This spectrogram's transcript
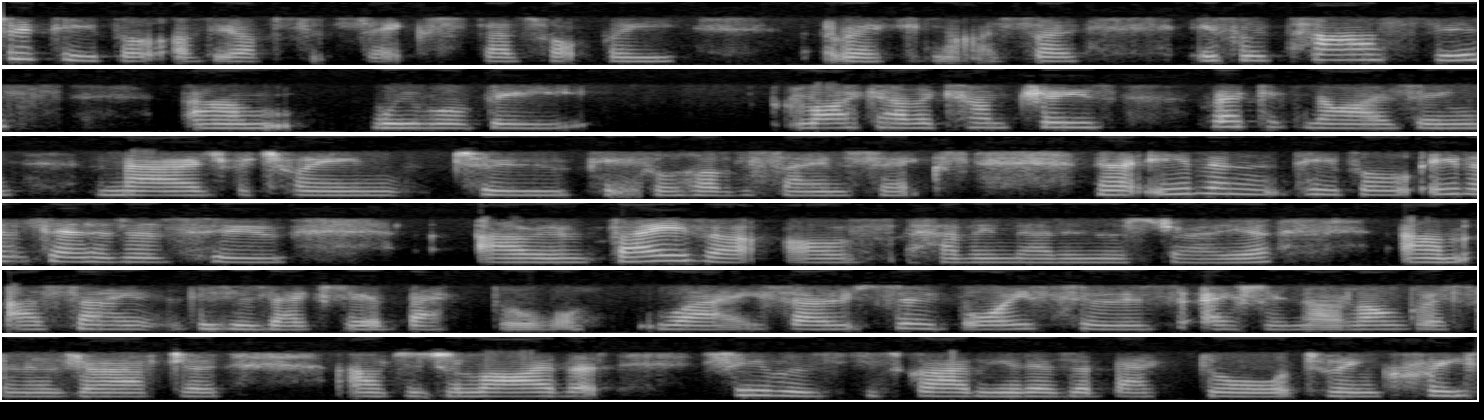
two people of the opposite sex. That's what we recognise. So, if we pass this, um, we will be like other countries recognising marriage between two people of the same sex. Now, even people, even senators who are in favour of having that in Australia um, are saying this is actually a backdoor way. So Sue Boyce, who is actually no longer a senator after after July, but she was describing it as a backdoor to increase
